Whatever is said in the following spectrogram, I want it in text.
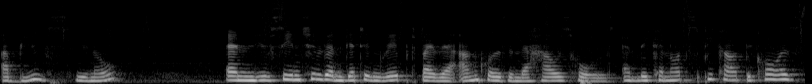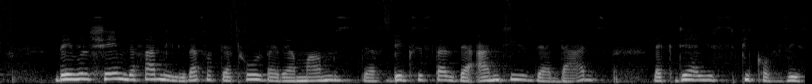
abuse, you know? And you've seen children getting raped by their uncles in their households, and they cannot speak out because they will shame the family. That's what they're told by their moms, their big sisters, their aunties, their dads. Like, dare you speak of this?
